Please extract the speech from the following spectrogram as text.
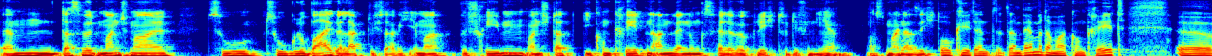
ähm, das wird manchmal zu, zu global galaktisch, sage ich immer, beschrieben, anstatt die konkreten Anwendungsfälle wirklich zu definieren, aus meiner Sicht. Okay, dann, dann werden wir doch mal konkret. Äh,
